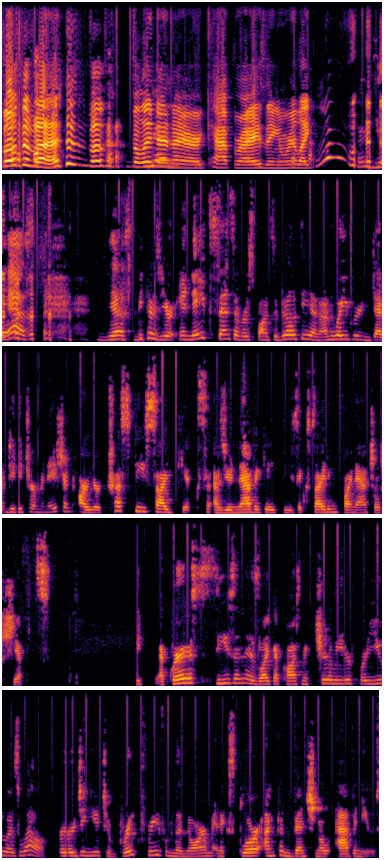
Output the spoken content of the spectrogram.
both of us, both Belinda and I are cap rising, and we're like! Uh, yes, yes, because your innate sense of responsibility and unwavering de- determination are your trusty sidekicks as you navigate these exciting financial shifts. Aquarius season is like a cosmic cheerleader for you as well, urging you to break free from the norm and explore unconventional avenues.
